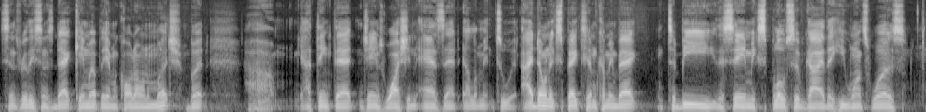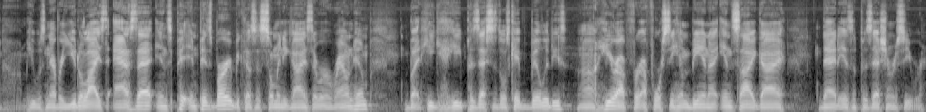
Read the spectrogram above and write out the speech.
since really since Dak came up. They haven't called on him much, but um, I think that James Washington adds that element to it. I don't expect him coming back to be the same explosive guy that he once was. Um, he was never utilized as that in, in Pittsburgh because there's so many guys that were around him. But he he possesses those capabilities. Uh, here, I, for, I foresee him being an inside guy that is a possession receiver.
